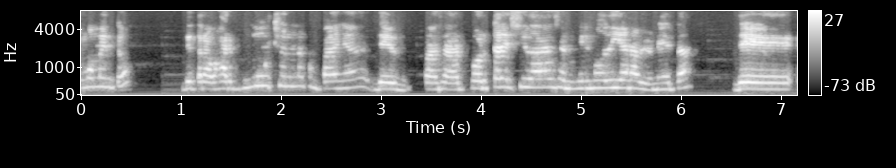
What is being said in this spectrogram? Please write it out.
un momento de trabajar mucho en una campaña, de pasar por tres ciudades en un mismo día en avioneta, de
